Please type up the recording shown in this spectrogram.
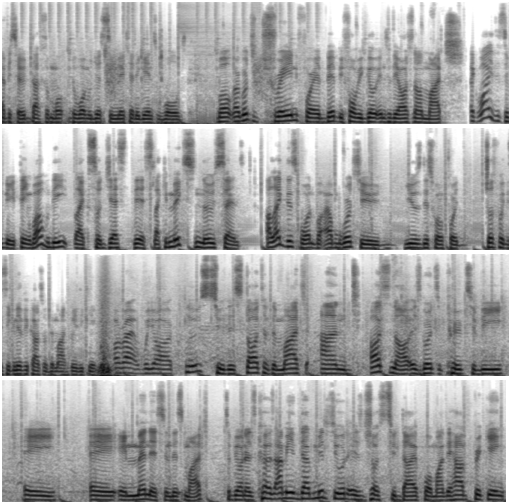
episode. That's the, the one we just simulated against Wolves. But we're going to train for a bit before we go into the Arsenal match. Like, why is this even a thing? Why would they like suggest this? Like, it makes no sense. I like this one, but I'm going to use this one for just for the significance of the match, basically. All right, we are close to the start of the match, and Arsenal is going to prove to be a a, a menace in this match, to be honest. Because, I mean, their midfield is just to die for, man. They have freaking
